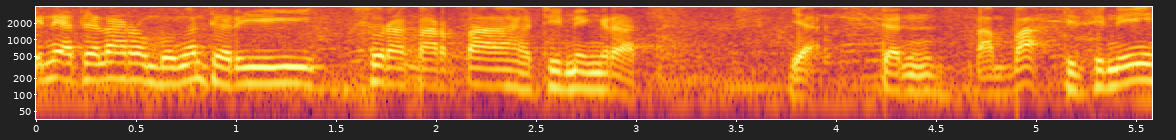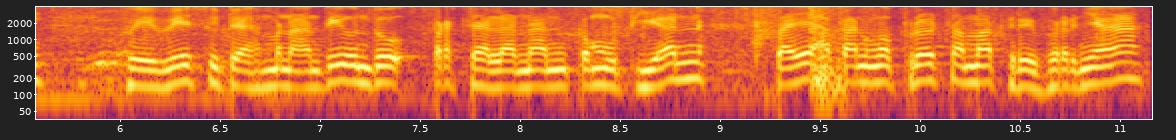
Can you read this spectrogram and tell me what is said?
Ini adalah rombongan dari Surakarta Hadiningrat. Ya, dan tampak di sini VW sudah menanti untuk perjalanan kemudian saya akan ngobrol sama drivernya.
